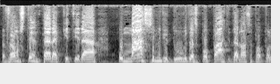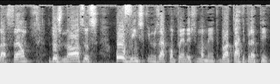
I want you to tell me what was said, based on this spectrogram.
Vamos tentar aqui tirar o máximo de dúvidas por parte da nossa população, dos nossos ouvintes que nos acompanham neste momento. Boa tarde para ti.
